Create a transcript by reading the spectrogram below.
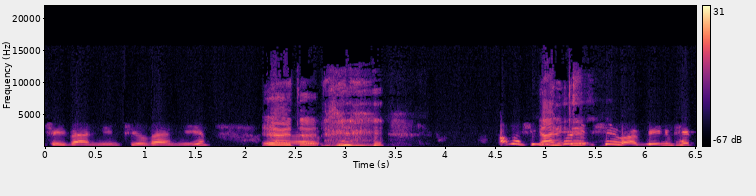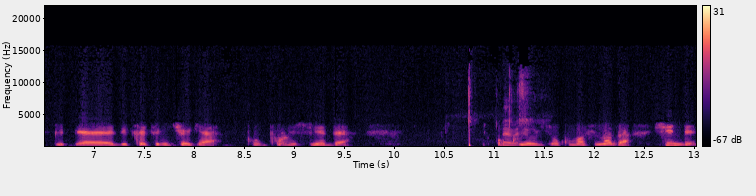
şey vermeyeyim tüyo vermeyeyim. Evet ee, evet. ama şimdi yani, şöyle e... bir şey var benim hep e, dikkatimi çeken polisiyede okuyoruz evet. okumasına da. Şimdi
